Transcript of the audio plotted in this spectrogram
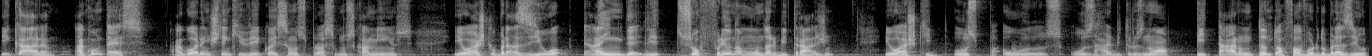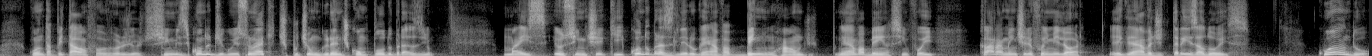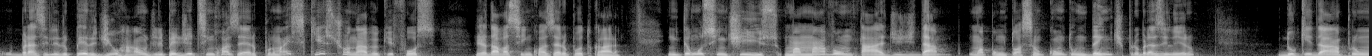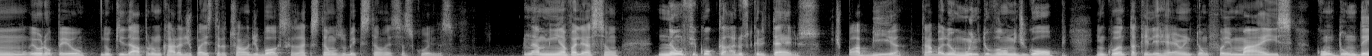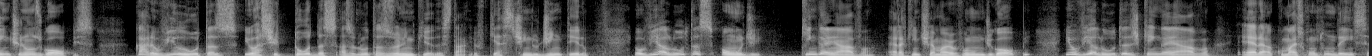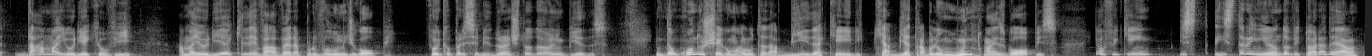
E cara, acontece. Agora a gente tem que ver quais são os próximos caminhos. Eu acho que o Brasil ainda ele sofreu na mão da arbitragem. Eu acho que os, os, os árbitros não apitaram tanto a favor do Brasil quanto apitavam a favor de outros times. E quando digo isso, não é que tipo, tinha um grande complô do Brasil. Mas eu senti que quando o brasileiro ganhava bem um round, ganhava bem, assim, foi claramente ele foi melhor. Ele ganhava de 3 a 2. Quando o brasileiro perdia o round, ele perdia de 5 a 0. Por mais questionável que fosse, já dava 5 a 0 pro outro cara. Então eu senti isso, uma má vontade de dar uma pontuação contundente pro brasileiro do que dá para um europeu, do que dá para um cara de país tradicional de boxe, Cazaquistão, Uzbequistão, essas coisas. Na minha avaliação, não ficou claro os critérios. Tipo, a Bia trabalhou muito volume de golpe, enquanto aquele Harrington foi mais contundente nos golpes. Cara, eu vi lutas, eu assisti todas as lutas das Olimpíadas, tá? Eu fiquei assistindo o dia inteiro. Eu via lutas onde quem ganhava era quem tinha maior volume de golpe, e eu via lutas de quem ganhava era com mais contundência. Da maioria que eu vi, a maioria que levava era por volume de golpe. Foi o que eu percebi durante todas as Olimpíadas. Então, quando chega uma luta da Bia e da que a Bia trabalhou muito mais golpes, eu fiquei estranhando a vitória dela.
